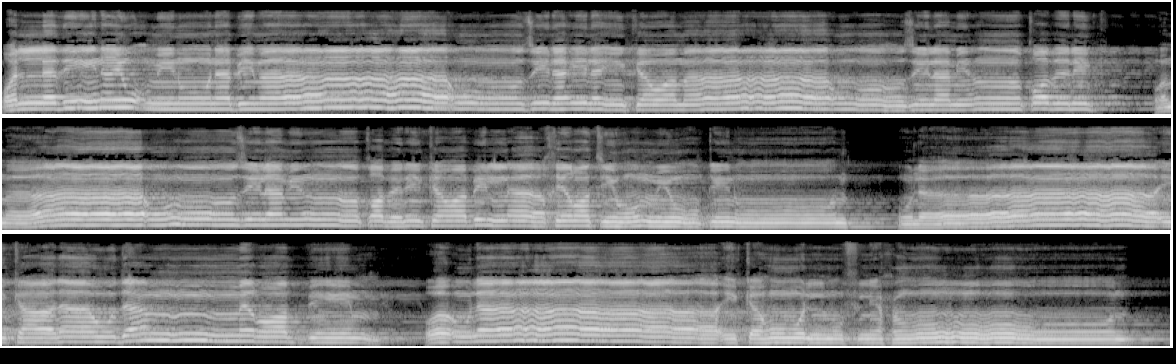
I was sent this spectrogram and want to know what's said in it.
والذين يؤمنون بما أنزل إليك وما أنزل من قبلك وما أنزل من قبلك وبالآخرة هم يوقنون أولئك على هدى من ربهم وأولئك هم المفلحون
